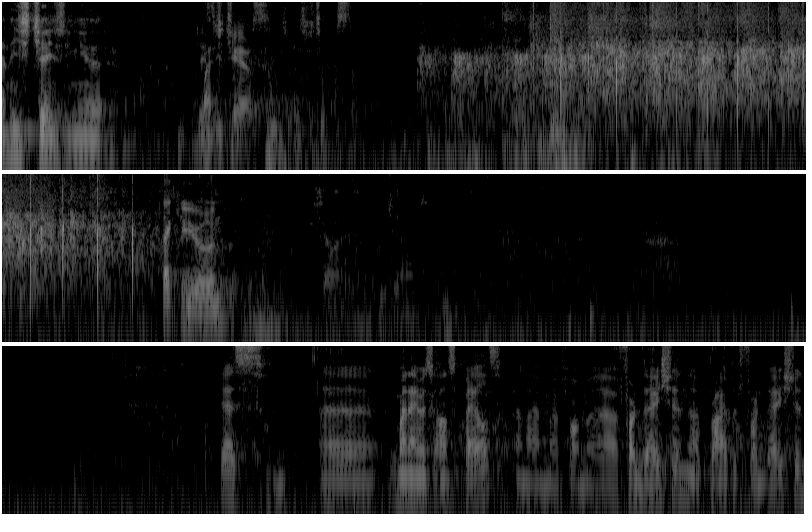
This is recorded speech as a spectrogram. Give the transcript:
and he's changing. Uh, my- Changing chairs. Thank you, Jeroen. Yes, uh, my name is Hans Pels, and I'm uh, from a foundation, a private foundation.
